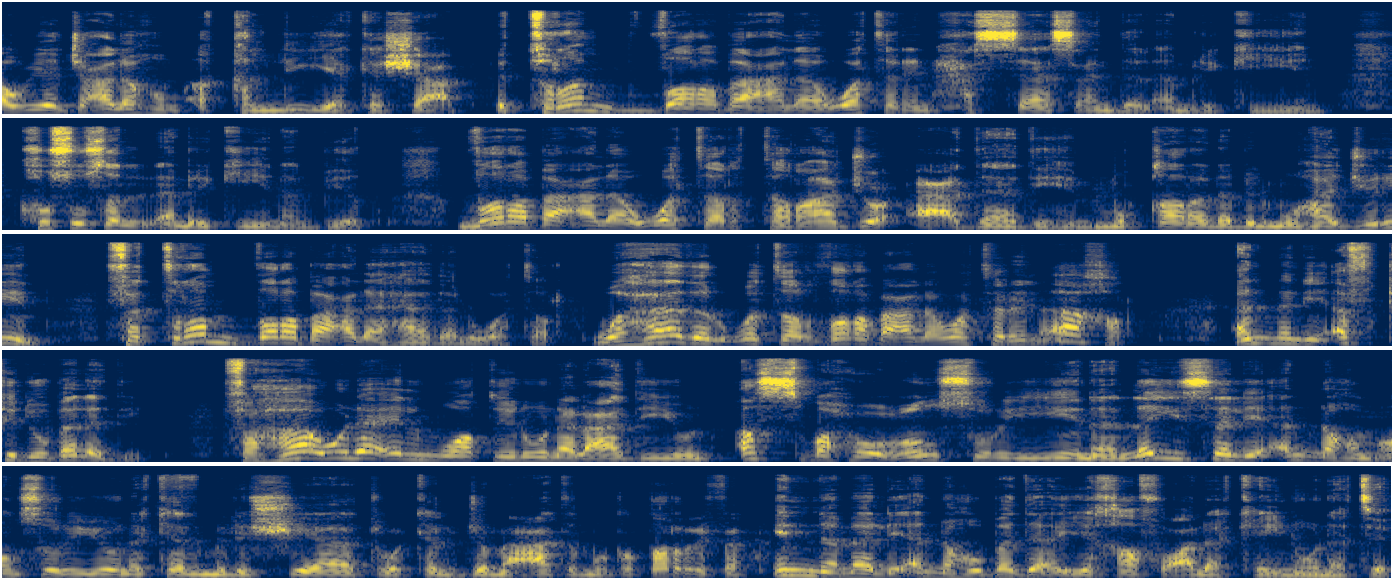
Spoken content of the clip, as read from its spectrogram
أو يجعلهم أقلية كشعب. ترامب ضرب على وتر حساس عند الأمريكيين خصوصا الأمريكيين البيض، ضرب على وتر تراجع أعدادهم مقارنة بالمهاجرين، فترامب ضرب على هذا الوتر، وهذا الوتر ضرب على وتر آخر. أنني أفقد بلدي. فهؤلاء المواطنون العاديون أصبحوا عنصريين ليس لأنهم عنصريون كالميليشيات وكالجماعات المتطرفة إنما لأنه بدأ يخاف على كينونته.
